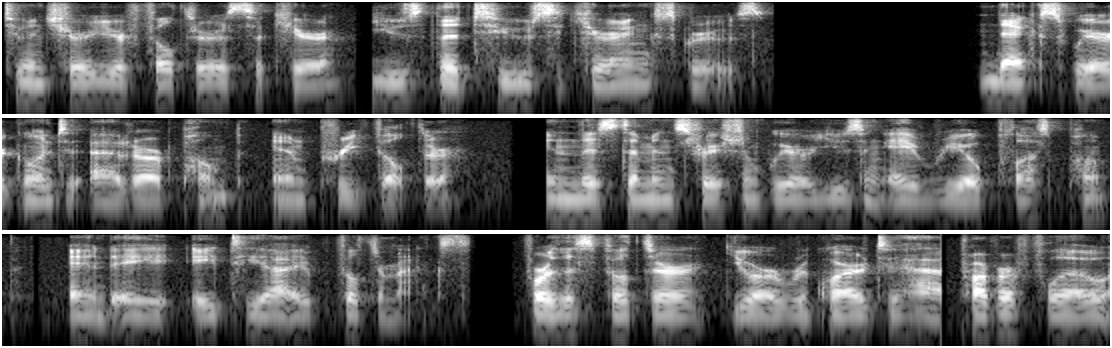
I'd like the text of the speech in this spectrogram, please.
To ensure your filter is secure, use the two securing screws. Next, we are going to add our pump and pre-filter. In this demonstration we are using a Rio Plus pump and a ATI FilterMax. For this filter you are required to have proper flow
